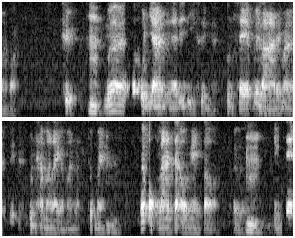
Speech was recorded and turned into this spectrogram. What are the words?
มากกว่า คืออืมเมื่อคุณย่างเนื้อได้ดีขึ้นน่ะคุณเซฟเวลาได้มากขึ้นน่ะคุณทำอะไรกับมันล่ะถูกไหมอืมเจ้าของร้านจะเอาไงต่อ เอออืมอย่างเช่น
